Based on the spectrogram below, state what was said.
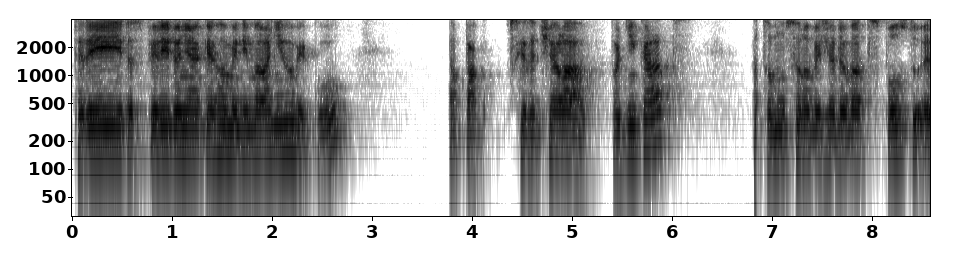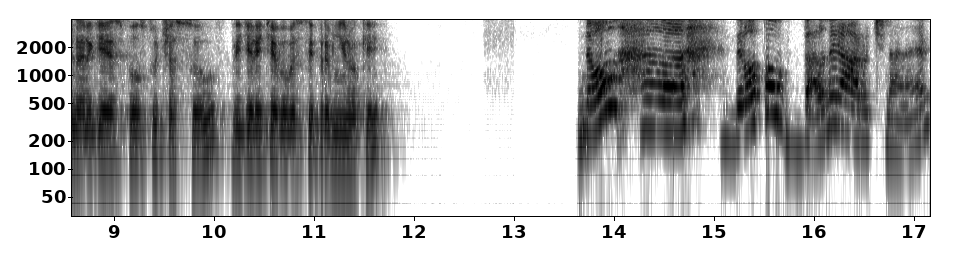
tedy dospěli do nějakého minimálního věku a pak si začala podnikat a to muselo vyžadovat spoustu energie, spoustu času. Viděli tě vůbec ty první roky? No, eh, bylo to velmi náročné,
